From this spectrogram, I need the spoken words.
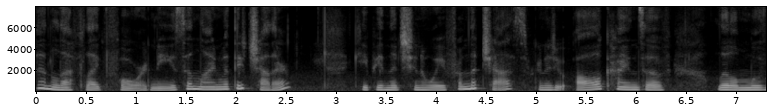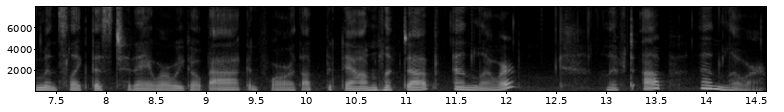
And left leg forward, knees in line with each other. Keeping the chin away from the chest. We're going to do all kinds of little movements like this today where we go back and forth, up and down, lift up and lower. Lift up and lower.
